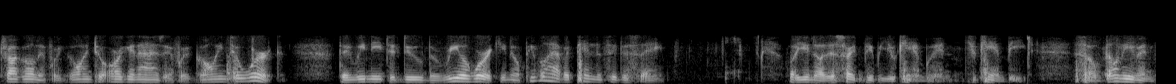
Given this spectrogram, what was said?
struggle, if we're going to organize, if we're going to work, then we need to do the real work. You know, people have a tendency to say, well, you know, there's certain people you can't win, you can't beat. So don't even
